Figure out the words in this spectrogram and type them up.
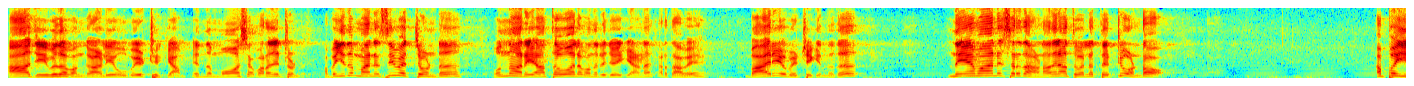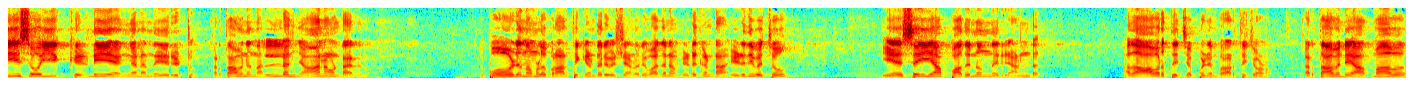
ആ ജീവിത പങ്കാളിയെ ഉപേക്ഷിക്കാം എന്ന് മോശ പറഞ്ഞിട്ടുണ്ട്. അപ്പോൾ ഇത് മനസ്സിൽ വെച്ചുകൊണ്ട് ഒന്നും അറിയാത്ത പോലെ വന്നിട്ട് ചോദിക്കുകയാണ് കർത്താവേ ഭാര്യ ഉപേക്ഷിക്കുന്നത് നിയമാനുസൃതമാണ്. അതിനകത്ത് വല്ല തെറ്റുമുണ്ടോ അപ്പോൾ ഈശോ ഈ കെണിയെ എങ്ങനെ നേരിട്ടു? കർത്താവിന് നല്ല ജ്ഞാനം ഉണ്ടായിരുന്നു. എപ്പോഴും നമ്മൾ പ്രാർത്ഥിക്കേണ്ട ഒരു വിഷയമാണ്. ഒരു വചനം എടുക്കണ്ട എഴുതി വെച്ചു. ഏശയ്യ പതിനൊന്ന് രണ്ട്. അത് ആവർത്തിച്ച് എപ്പോഴും പ്രാർത്ഥിച്ചോണം. കർത്താവിന്റെ ആത്മാവ്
